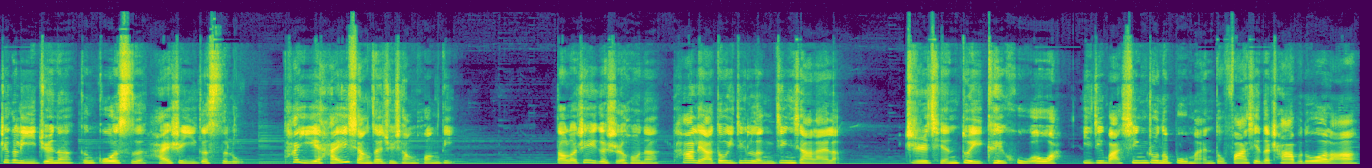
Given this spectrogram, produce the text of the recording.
这个李傕呢，跟郭汜还是一个思路，他也还想再去抢皇帝。到了这个时候呢，他俩都已经冷静下来了。之前对 K 互殴啊，已经把心中的不满都发泄的差不多了啊。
